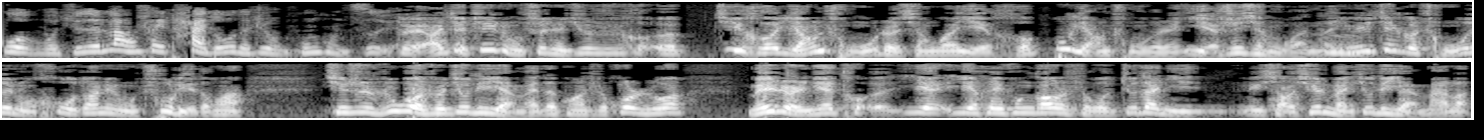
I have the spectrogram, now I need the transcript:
过，我觉得浪费太多的这种公共资源。对，而且这种事情就是和呃，既和养宠物者相关，也和不养宠物的人也是相关的。因为这个宠物这种后端这种处理的话，其实如果说就地掩埋的方式，或者说没准人家偷夜夜黑风高的时候就在你那小区里面就地掩埋了，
